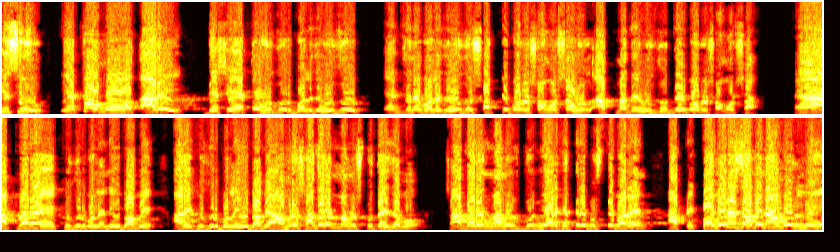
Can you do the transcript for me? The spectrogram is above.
কিছু, এত মত, আরে দেশে এত হুজুর বলে যে হুজুর, একজনে বলে যে হুজুর, সবচেয়ে বড় সমস্যা আপনাদের, হুজুরদের বড় সমস্যা। হ্যাঁ আপনারা এক হুজুর বলেন এইভাবে, আরেক হুজুর বলে এইভাবে, আমরা সাধারণ মানুষ কোথায় যাব? সাধারণ মানুষ দুনিয়ার ক্ষেত্রে বুঝতে পারেন, আপনি কবরে যাবেন আমল নিয়ে,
